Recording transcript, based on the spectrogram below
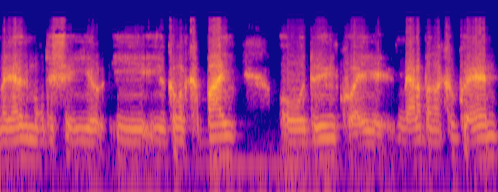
magaalada muqdisho iyo iyo gobolka bay oo wadooyinku ay meelo badan ka go-een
